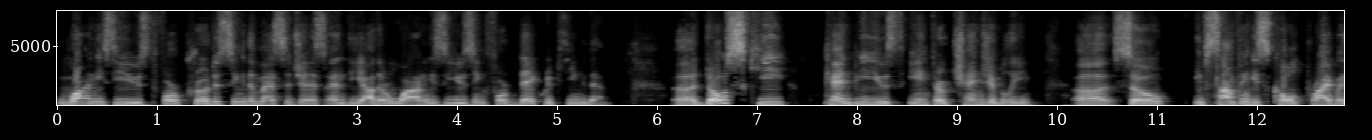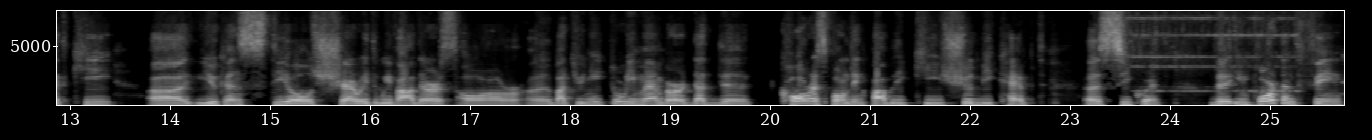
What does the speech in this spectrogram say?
One is used for producing the messages and the other one is using for decrypting them. Uh, those key can be used interchangeably. Uh, so if something is called private key, uh, you can still share it with others or uh, but you need to remember that the corresponding public key should be kept uh, secret. The important thing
